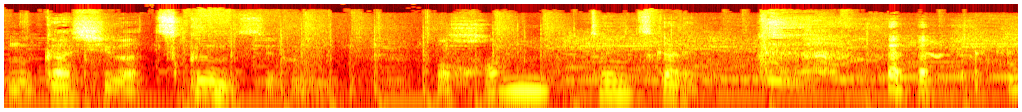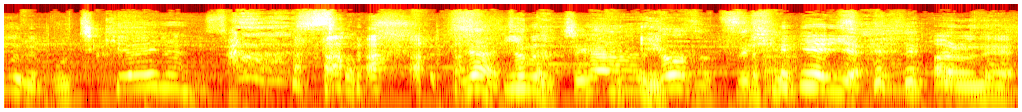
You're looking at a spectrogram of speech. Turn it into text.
うん。昔はつくんですよ。もう本当に疲れて 僕ね持ち嫌いなんですよ。じゃあちょっと違う。どうぞ次。いやいやあのね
